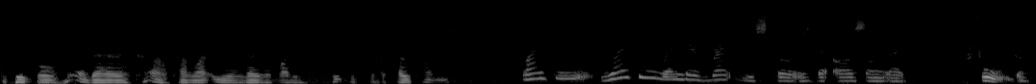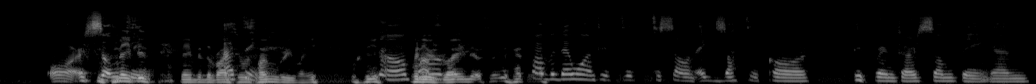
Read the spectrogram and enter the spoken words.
the people uh, there are kind of like ruled over by these creatures called the Krotons. Why do why do when they write these stories they all sound like food or something? maybe maybe the writer was hungry when he when he, no, when probably, writing it. Or something. Know. probably they wanted it to sound exotic or different or something, and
